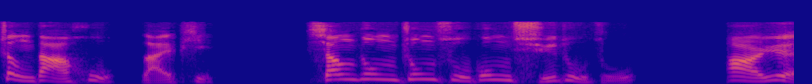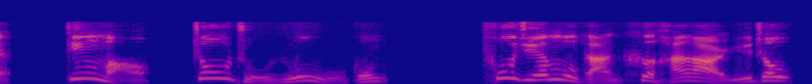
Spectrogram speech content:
郑大户来辟。湘东中肃公徐度卒。二月丁卯。周主如武功，突厥木杆可汗二于州，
